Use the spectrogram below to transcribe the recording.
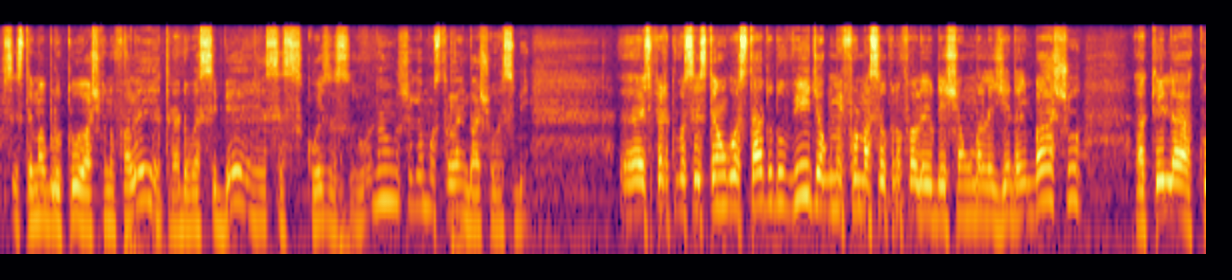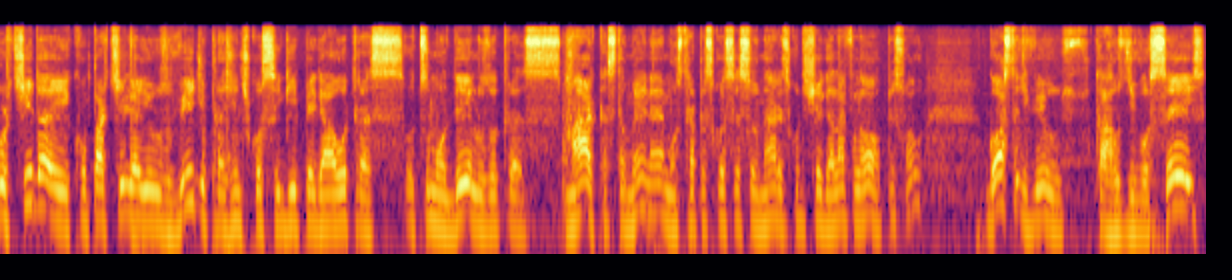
Sistema Bluetooth, acho que não falei. Entrada USB, essas coisas. Não, cheguei a mostrar lá embaixo o USB. Uh, espero que vocês tenham gostado do vídeo. Alguma informação que eu não falei, eu deixo alguma legenda aí embaixo. Aquela curtida e compartilha aí os vídeos para a gente conseguir pegar outras, outros modelos, outras marcas também, né? Mostrar para as concessionárias quando chegar lá e falar, ó, oh, pessoal gosta de ver os carros de vocês.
